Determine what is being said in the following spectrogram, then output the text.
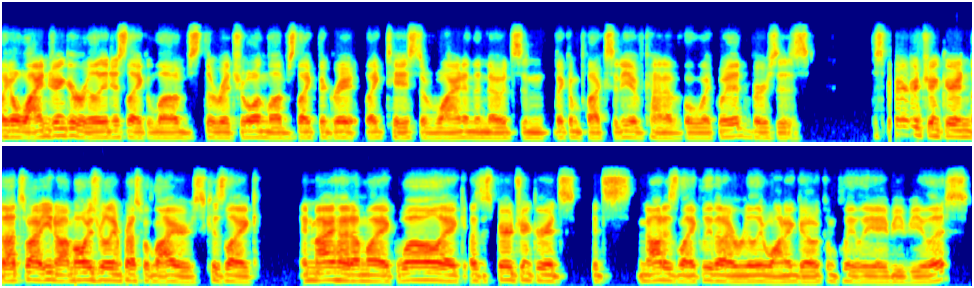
like a wine drinker really just like loves the ritual and loves like the great like taste of wine and the notes and the complexity of kind of the liquid versus the spirit drinker. And that's why, you know, I'm always really impressed with Lyre's because like in my head, I'm like, well, like as a spirit drinker, it's it's not as likely that I really want to go completely ABV less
